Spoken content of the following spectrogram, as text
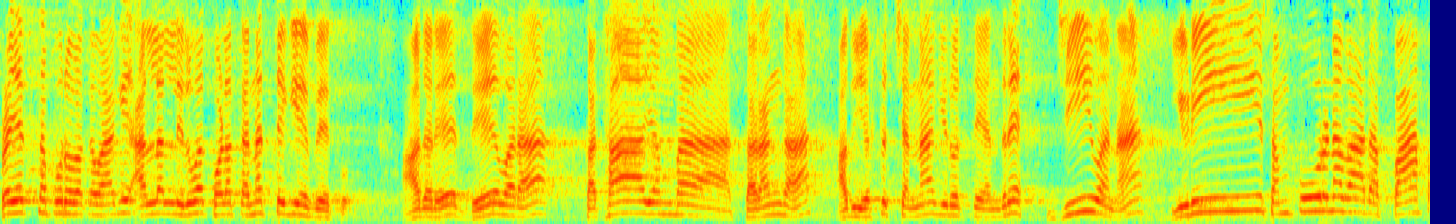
ಪ್ರಯತ್ನಪೂರ್ವಕವಾಗಿ ಅಲ್ಲಲ್ಲಿರುವ ಕೊಳಕನ್ನು ತೆಗೆಯಬೇಕು. ಆದರೆ ದೇವರ ಕಥಾ ಎಂಬ ತರಂಗ, ಅದು ಎಷ್ಟು ಚೆನ್ನಾಗಿರುತ್ತೆ ಅಂದರೆ ಜೀವನ ಇಡೀ ಸಂಪೂರ್ಣವಾದ ಪಾಪ,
